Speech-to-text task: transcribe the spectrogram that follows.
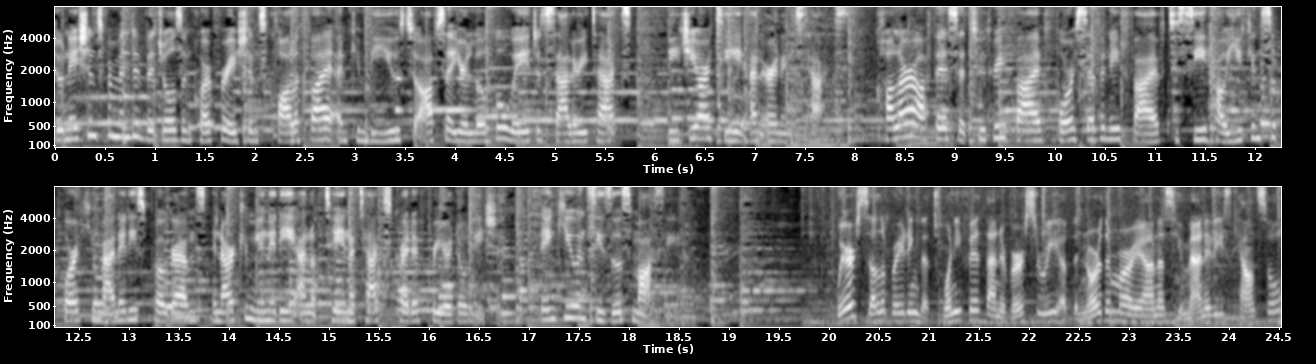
Donations from individuals and corporations qualify and can be used to offset your local wage and salary tax, BGRT, and earnings tax. Call our office at 235 4785 to see how you can support humanities programs in our community and obtain a tax credit for your donation. Thank you and Sizus Masi. We're celebrating the 25th anniversary of the Northern Marianas Humanities Council,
